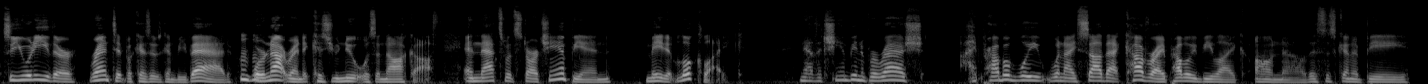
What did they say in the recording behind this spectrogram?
So you would either rent it because it was going to be bad, or not rent it because you knew it was a knockoff. And that's what Star Champion made it look like. Now the Champion of Baresh, I probably when I saw that cover, I'd probably be like, "Oh no, this is going to be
